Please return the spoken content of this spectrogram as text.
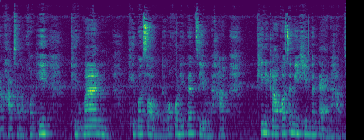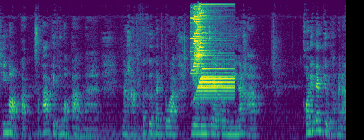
นะครับสำหรับคนที่ผิวมันผิวผสมหรือว่าคนที่เป็นสิวนะครับคลินิกเราก็จะมีครีมกันแดดนะครับที่เหมาะกับสภาพผิวที่หมอกล่าวมานะครับก็คือเป็นตัว UV gel ตัวนี้นะครับคนที่เป็นผิวธรรมดา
